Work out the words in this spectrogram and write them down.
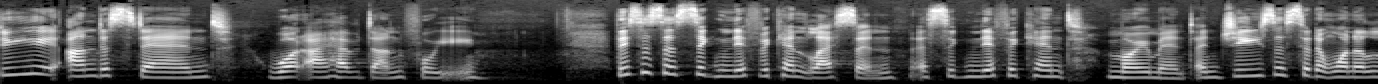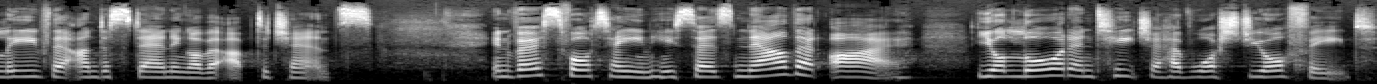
Do you understand what I have done for you? This is a significant lesson, a significant moment, and Jesus didn't want to leave their understanding of it up to chance. In verse 14, he says, Now that I, your Lord and teacher, have washed your feet,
